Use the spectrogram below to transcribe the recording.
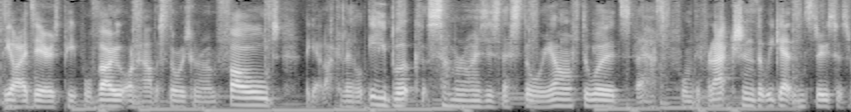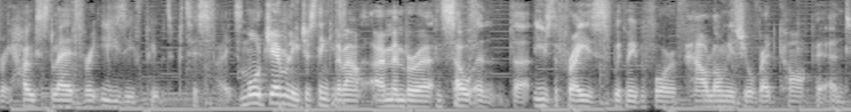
the idea is people vote on how the story's going to unfold. They get like a little ebook that summarizes their story afterwards. They have to perform different actions that we get them to do. So it's very host led, very easy for people to participate. More generally, just thinking about, I remember a consultant that used the phrase with me before of how long is your red carpet? And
